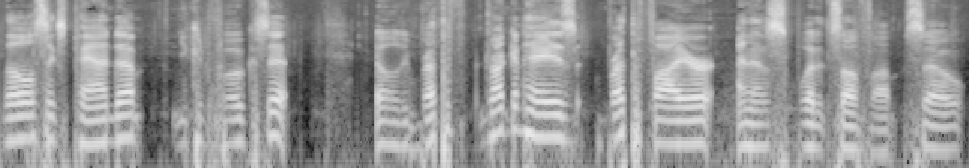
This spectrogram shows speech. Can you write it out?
level 6 Panda, you can focus it, it'll do Breath of, Drunken Haze, Breath of Fire, and then split itself up. So,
